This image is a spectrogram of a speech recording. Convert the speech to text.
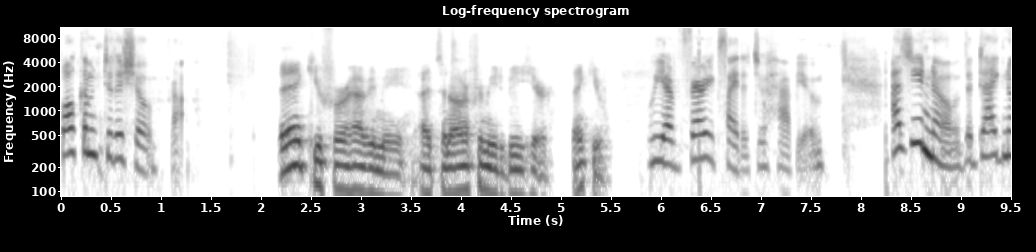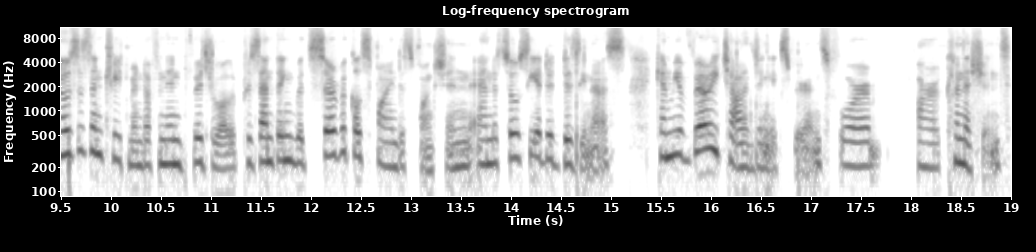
Welcome to the show, Rob. Thank you for having me. It's an honor for me to be here. Thank you. We are very excited to have you. As you know, the diagnosis and treatment of an individual presenting with cervical spine dysfunction and associated dizziness can be a very challenging experience for our clinicians.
